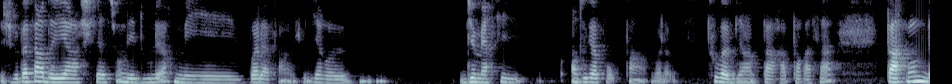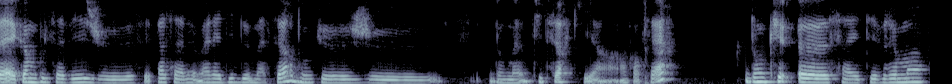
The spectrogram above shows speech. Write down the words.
je veux pas faire de hiérarchisation des douleurs, mais voilà, enfin je veux dire, Dieu merci, en tout cas pour, enfin voilà, tout va bien par rapport à ça. Par contre, ben, comme vous le savez, je fais face à la maladie de ma sœur, donc, euh, ma petite sœur qui a un cancer. Donc euh, ça a été vraiment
